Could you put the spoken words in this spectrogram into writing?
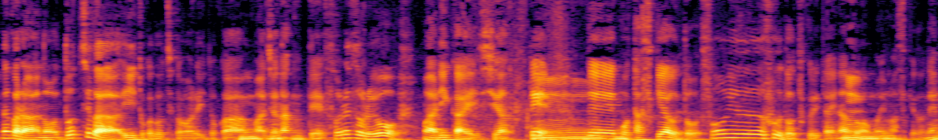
だからあのどっちがいいとかどっちが悪いとか、うん。まあ、じゃなくてそれぞれをまあ理解し合って、うん。でこう助け合うとそういう風土を作りたいなとは思いますけどね。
